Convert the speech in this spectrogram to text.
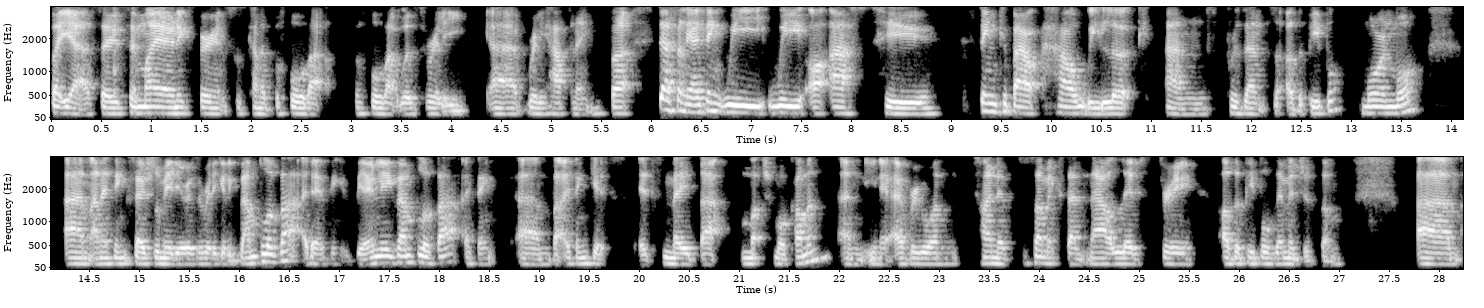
But yeah, so so my own experience was kind of before that before that was really uh, really happening. But definitely, I think we we are asked to think about how we look and present to other people more and more. Um, and I think social media is a really good example of that. I don't think it's the only example of that. I think, um, but I think it's it's made that much more common. And you know, everyone kind of to some extent now lives through other people's image of them. Um,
